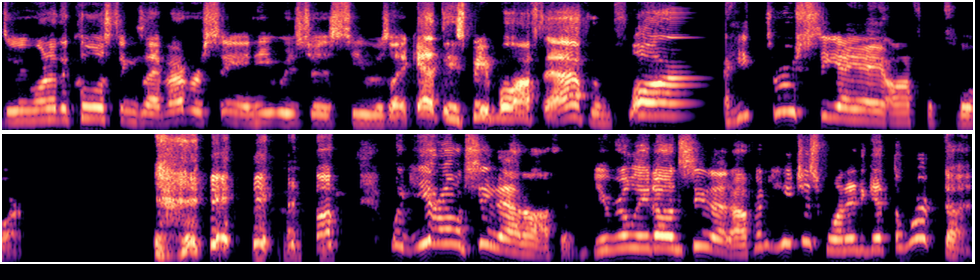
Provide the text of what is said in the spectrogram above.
doing one of the coolest things I've ever seen. He was just, he was like, get these people off the effing floor. He threw CAA off the floor. You know? well, you don't see that often. You really don't see that often. He just wanted to get the work done.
